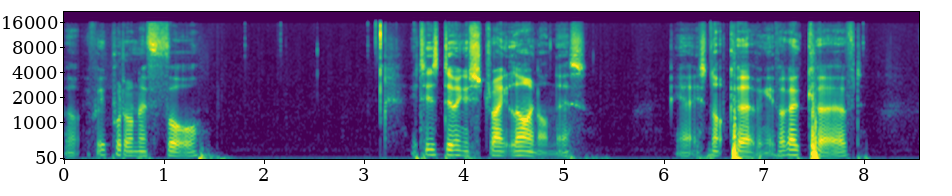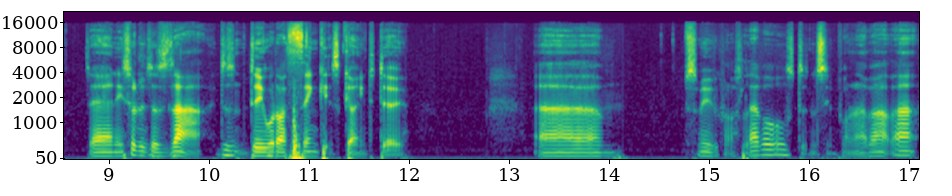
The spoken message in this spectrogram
but if we put on F4, it is doing a straight line on this. Yeah, it's not curving. If I go curved, then it sort of does that. It doesn't do what I think it's going to do. Um, smooth across levels, doesn't seem to know about that.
